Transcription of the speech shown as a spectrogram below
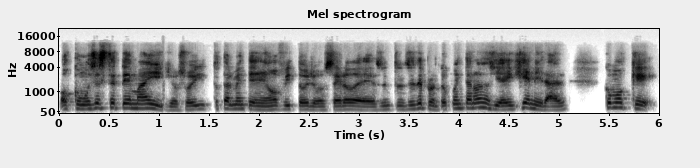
¿O cómo es este tema ahí? Yo soy totalmente neófito, yo cero de eso, entonces de pronto cuéntanos así en general, como que,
